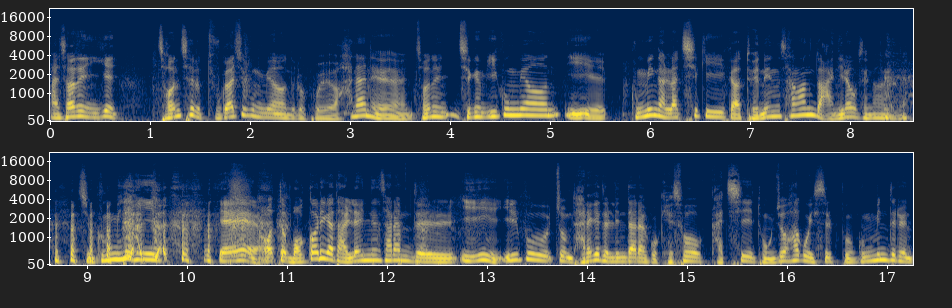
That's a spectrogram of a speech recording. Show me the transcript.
아, 저는 이게 전체로 두 가지 국면으로 보여요. 하나는 저는 지금 이 국면이 국민 갈라치기가 되는 상황도 아니라고 생각합니다. 지금 국민의힘에 어떤 먹거리가 달려 있는 사람들이 일부 좀 다르게 들린다라고 계속 같이 동조하고 있을 뿐 국민들은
